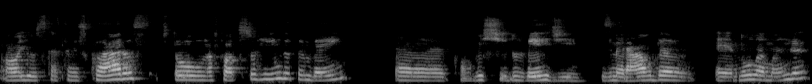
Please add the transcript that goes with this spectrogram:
olhos castanhos claros, estou na foto sorrindo também, é, com vestido verde esmeralda, é, nula manga,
